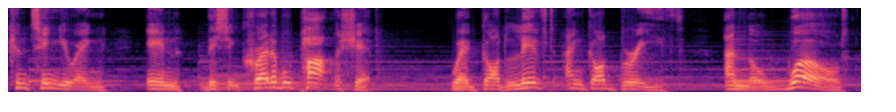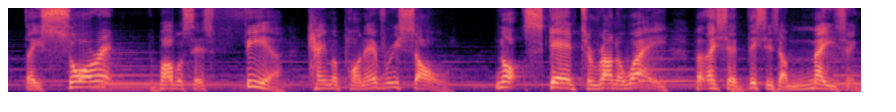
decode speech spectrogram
continuing in this incredible partnership where God lived and God breathed, and the world, they saw it. The Bible says fear came upon every soul, not scared to run away, but they said, This is amazing.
